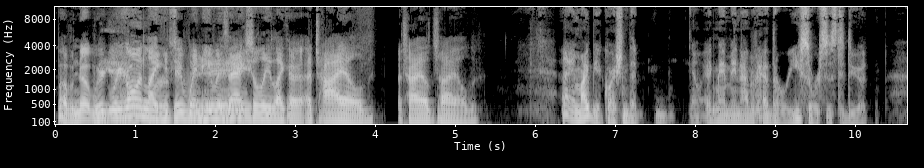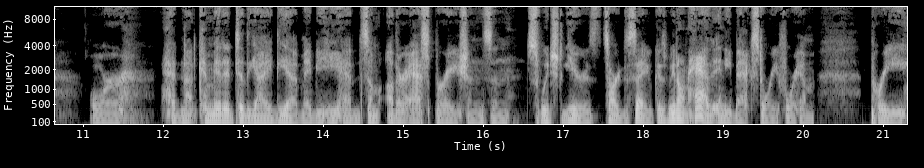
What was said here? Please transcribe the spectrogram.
but no, we're we're going like to when he was actually like a, a child, a child, child. it might be a question that you know Eggman may not have had the resources to do it, or had not committed to the idea. Maybe he had some other aspirations and switched gears. It's hard to say because we don't have any backstory for him pre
